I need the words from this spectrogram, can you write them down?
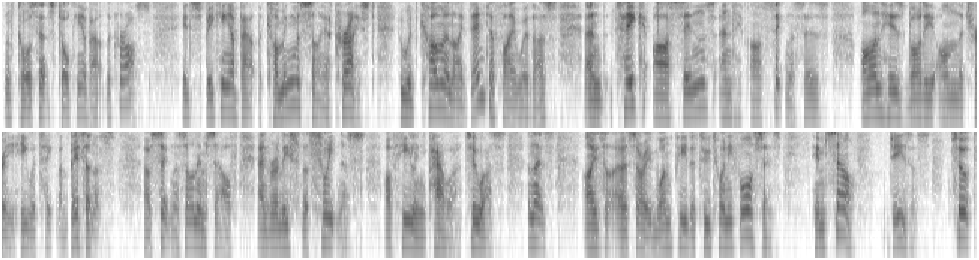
And of course, that's talking about the cross. It's speaking about the coming Messiah, Christ, who would come and identify with us and take our sins and our sicknesses on his body on the tree. He would take the bitterness of sickness on himself and release the sweetness of healing power to us. And that's Isaiah, uh, sorry, 1 Peter 2:24 says, himself, Jesus, took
